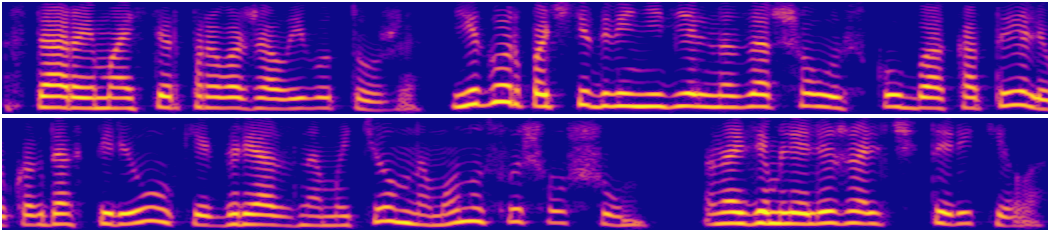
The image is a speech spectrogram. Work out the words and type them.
Старый мастер провожал его тоже. Егор почти две недели назад шел из клуба к отелю, когда в переулке, грязном и темном, он услышал шум. На земле лежали четыре тела.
